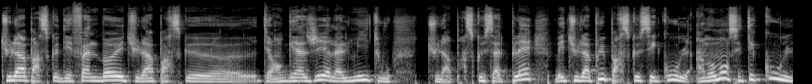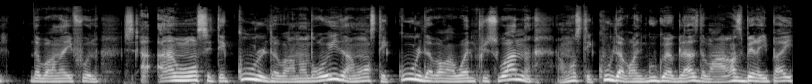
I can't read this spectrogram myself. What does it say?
Tu l'as parce que t'es fanboy, tu l'as parce que euh, t'es engagé à la limite, ou tu l'as parce que ça te plaît, mais tu l'as plus parce que c'est cool. À un moment, c'était cool d'avoir un iPhone. À un moment, c'était cool d'avoir un Android, à un moment, c'était cool d'avoir un OnePlus One, à un moment, c'était cool d'avoir une Google Glass, d'avoir un Raspberry Pi.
